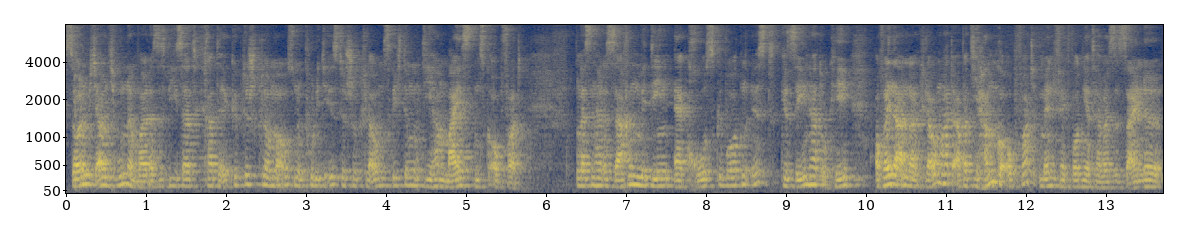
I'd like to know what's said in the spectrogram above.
Soll mich auch nicht wundern, weil das ist, wie gesagt, gerade der ägyptische Glauben auch so eine polytheistische Glaubensrichtung und die haben meistens geopfert. Und das sind halt Sachen, mit denen er groß geworden ist, gesehen hat, okay, auch wenn er anderen Glauben hatte, aber die haben geopfert. Im Endeffekt wurden ja teilweise seine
